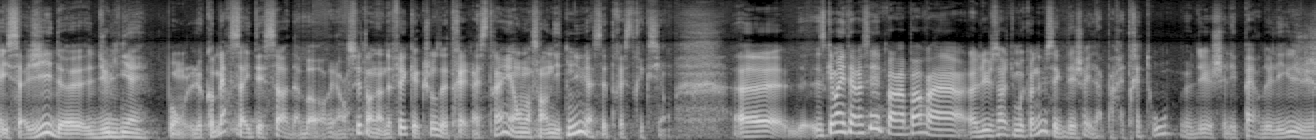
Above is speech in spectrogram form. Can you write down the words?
Il s'agit du lien. Bon, le commerce, ça a été ça d'abord. Et ensuite, on en a fait quelque chose de très restreint et on s'en est tenu à cette restriction. Euh, ce qui m'a intéressé par rapport à, l'usage du mot économie, c'est que déjà, il apparaît très tôt. chez les pères de l'Église,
